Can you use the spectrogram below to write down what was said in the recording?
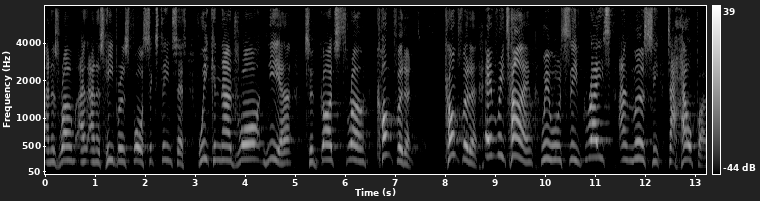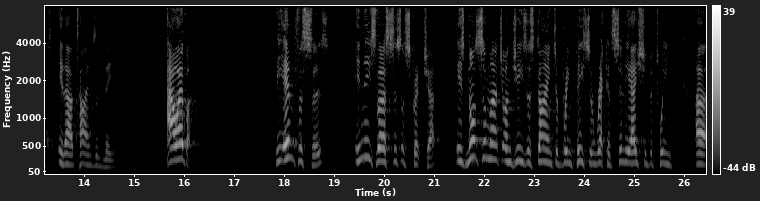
And as Rome and, and as Hebrews 4:16 says, we can now draw near to God's throne confident. Confident every time we will receive grace and mercy to help us in our times of need. However, the emphasis in these verses of Scripture is not so much on Jesus dying to bring peace and reconciliation between uh,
